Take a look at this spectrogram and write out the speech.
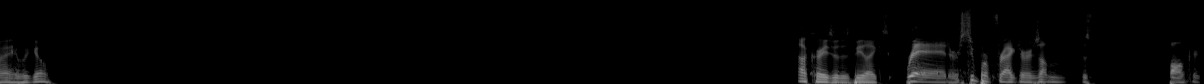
All right, here we go. How crazy would this be? Like red or superfractor or something just bonkers.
